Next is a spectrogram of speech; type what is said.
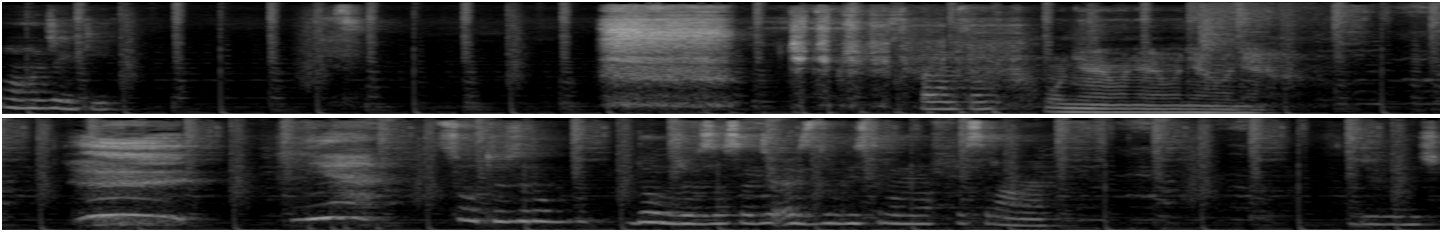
O, dzięki. Spalam to. O nie, o nie, o nie, o nie. Co ty zrobił? Dobrze, w zasadzie, a z drugiej strony masz posrane. 9,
